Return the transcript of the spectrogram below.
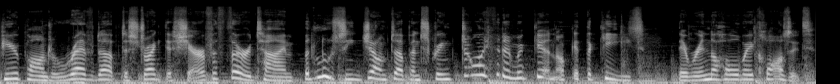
Pierpont revved up to strike the sheriff a third time, but Lucy jumped up and screamed, Don't hit him again, I'll get the keys. They were in the hallway closet.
